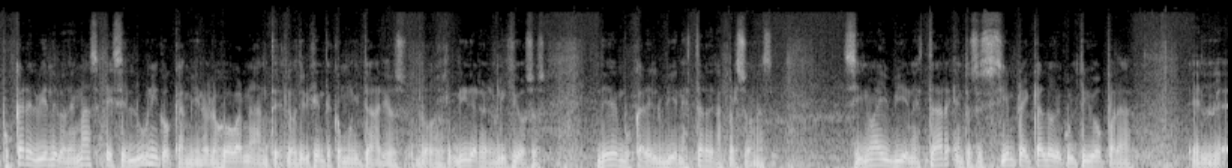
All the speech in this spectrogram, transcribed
Buscar el bien de los demás es el único camino. Los gobernantes, los dirigentes comunitarios, los líderes religiosos deben buscar el bienestar de las personas. Si no hay bienestar, entonces siempre hay caldo de cultivo para el,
